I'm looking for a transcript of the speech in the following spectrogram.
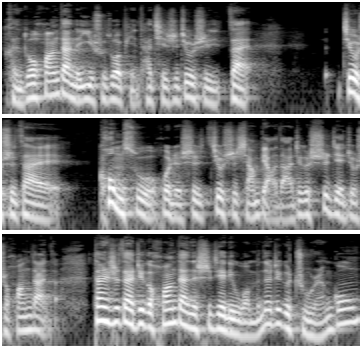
很多荒诞的艺术作品，它其实就是在就是在控诉，或者是就是想表达这个世界就是荒诞的。但是在这个荒诞的世界里，我们的这个主人公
